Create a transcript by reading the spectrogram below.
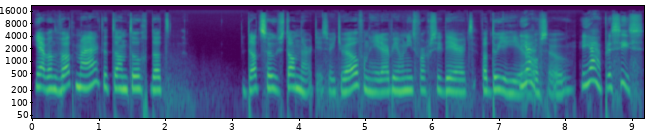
Ja, want wat maakt het dan toch dat dat zo standaard is, weet je wel? Van, hé, hey, daar heb je helemaal niet voor gestudeerd. Wat doe je hier? Ja. Of zo. Ja, precies.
